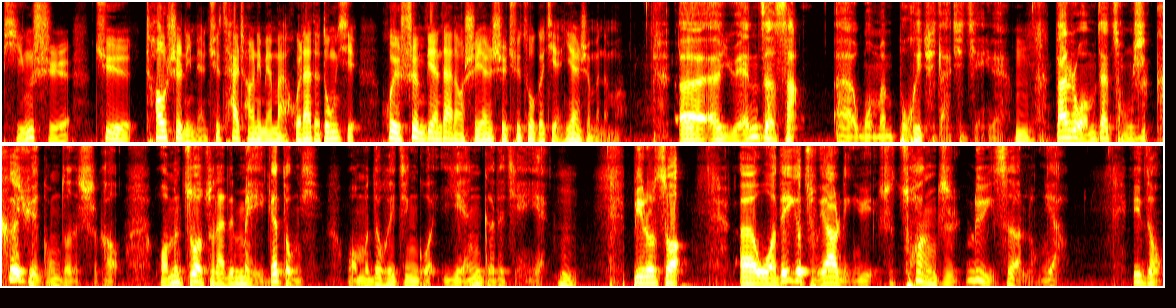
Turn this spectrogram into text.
平时去超市里面、去菜场里面买回来的东西，会顺便带到实验室去做个检验什么的吗？呃呃，原则上，呃，我们不会去拿去检验，嗯，但是我们在从事科学工作的时候，我们做出来的每一个东西，我们都会经过严格的检验，嗯，比如说，呃，我的一个主要领域是创制绿色农药，一种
